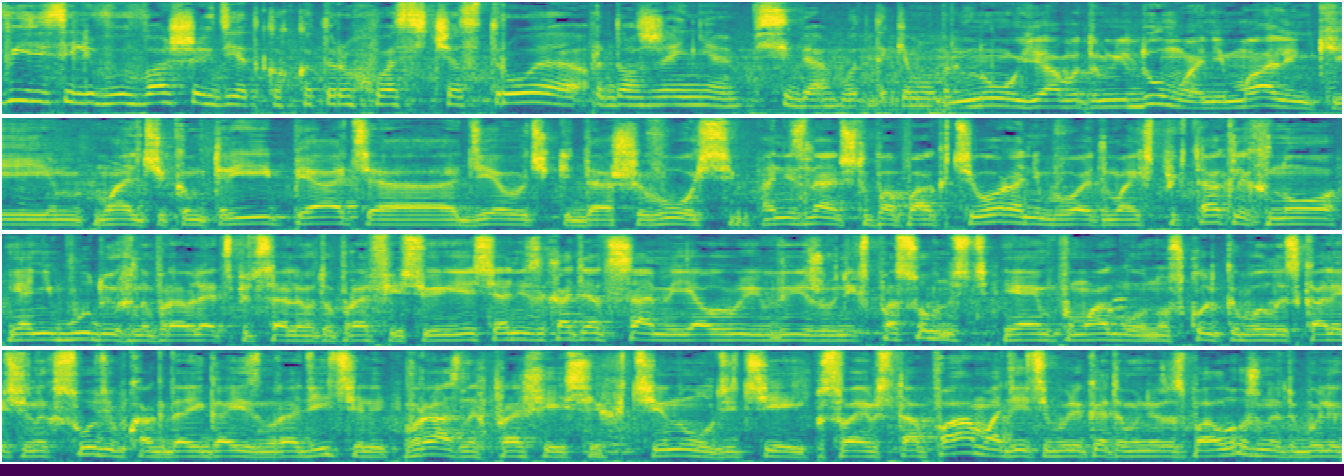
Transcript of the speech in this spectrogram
Видите ли вы в ваших детках, которых у вас сейчас трое, продолжение себя вот таким образом? Ну, я об этом не думаю. Они маленькие, мальчикам 3, 5, а девочки Даши 8. Они знают, что папа актер, они бывают в моих спектаклях, но я не буду их направлять специально в эту профессию. И если они захотят сами, я вижу в них способность, я им помогу. Но сколько было искалеченных судеб, когда эгоизм родителей в разных профессиях тянул детей по своим стопам, а дети были к этому не расположены, это были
